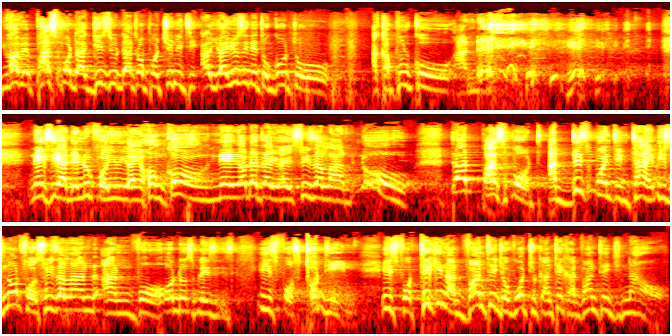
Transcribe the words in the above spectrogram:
You have a passport that gives you that opportunity, and you are using it to go to Acapulco and next year they look for you. You are in Hong Kong. The other time you are in Switzerland. No, that passport at this point in time is not for Switzerland and for all those places. It's for studying. It's for taking advantage of what you can take advantage now.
